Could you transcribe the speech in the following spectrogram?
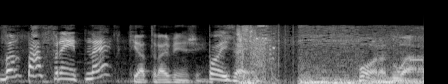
Vamos pra frente, né? Que atrai vem gente. Pois é. Fora do ar.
